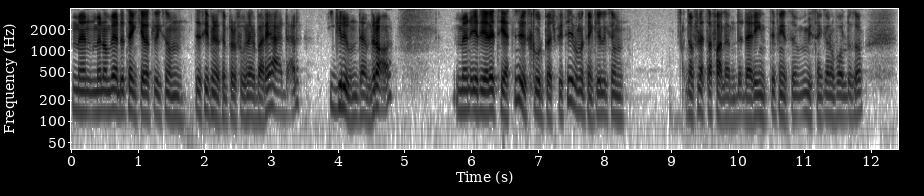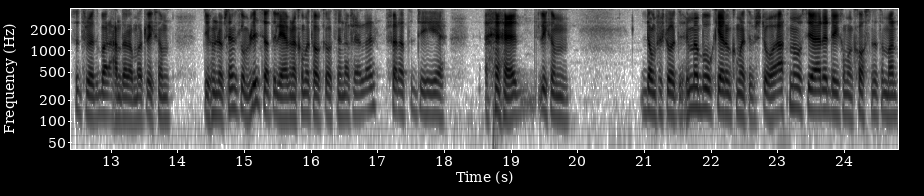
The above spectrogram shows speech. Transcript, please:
Men, men om vi ändå tänker att liksom, det ska finnas en professionell barriär där. I grunden bra. Men i realiteten ur ett skolperspektiv om man tänker liksom de flesta fallen där det inte finns misstankar om våld och så så tror jag att det bara handlar om att liksom det 100% kommer bli så att eleverna kommer att tolka åt sina föräldrar för att det liksom de förstår inte hur man bokar, de kommer inte förstå att man måste göra det, det kommer en kostnad som man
